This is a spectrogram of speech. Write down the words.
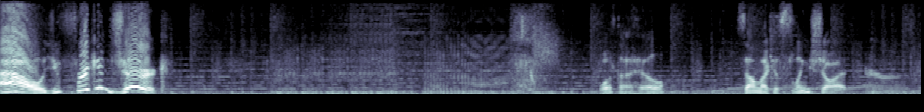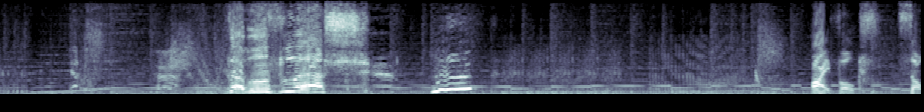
Ow, you freaking jerk! What the hell? Sound like a slingshot. Double slash! Alright, folks. So,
